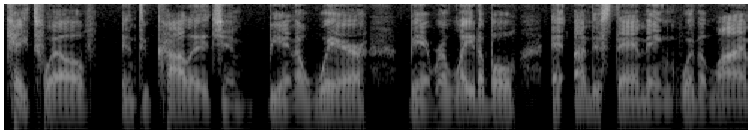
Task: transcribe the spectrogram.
K 12 into college and being aware, being relatable, and understanding where the line,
